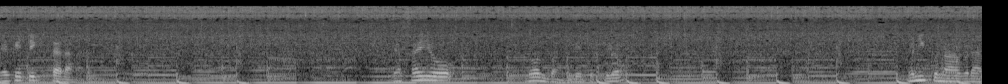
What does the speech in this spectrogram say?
焼けてきたら野菜をどんどん入れていくよ。お肉の脂が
